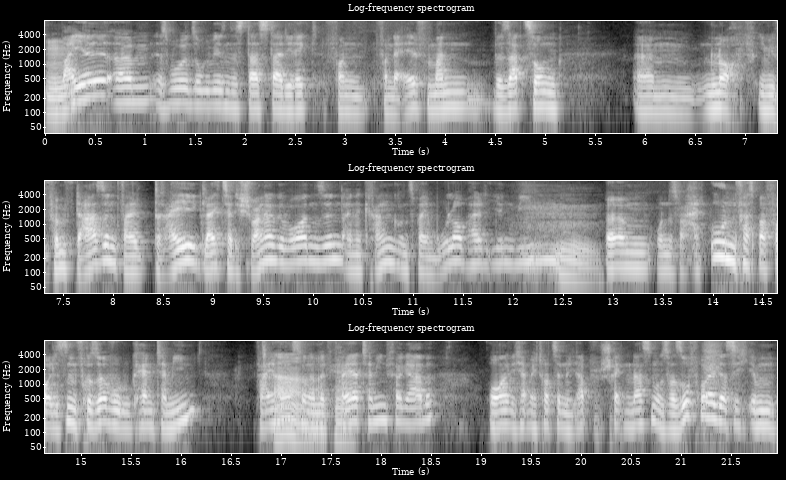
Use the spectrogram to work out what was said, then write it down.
weil ähm, es wohl so gewesen ist, dass da direkt von, von der Elf-Mann-Besatzung ähm, nur noch irgendwie fünf da sind, weil drei gleichzeitig schwanger geworden sind, eine krank und zwei im Urlaub halt irgendwie. Ähm, und es war halt unfassbar voll. Das ist ein Friseur, wo du keinen Termin vereinbarst, Ah, sondern mit okay. freier Terminvergabe. Und ich habe mich trotzdem nicht abschrecken lassen. Und es war so voll, dass ich im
